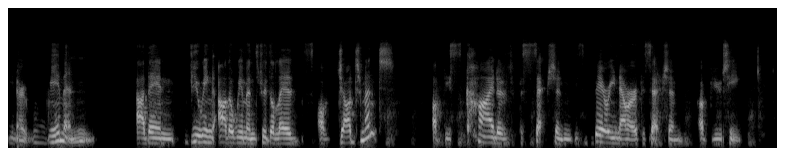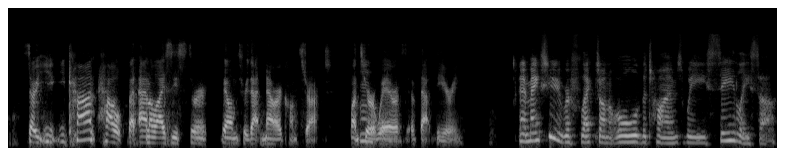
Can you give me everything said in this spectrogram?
you know, women are then viewing other women through the lens of judgment, of this kind of perception, this very narrow perception of beauty. So you, you can't help but analyze this through film through that narrow construct once mm. you're aware of, of that theory. it makes you reflect on all the times we see Lisa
